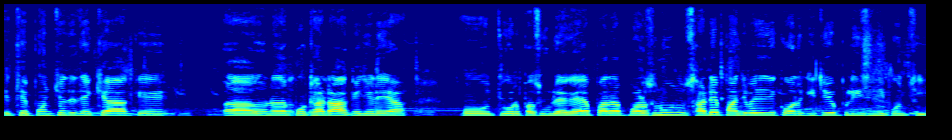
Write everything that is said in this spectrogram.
ਇੱਥੇ ਪਹੁੰਚੇ ਤੇ ਦੇਖਿਆ ਕਿ ਉਹਨਾਂ ਦਾ ਕੋਠਾ ਢਾਹ ਕੇ ਜਿਹੜੇ ਆ ਉਹ ਚੋਰ ਪਸ਼ੂ ਲੈ ਗਏ ਆ ਪਰ ਪੁਲਿਸ ਨੂੰ 5:30 ਵਜੇ ਦੀ ਕਾਲ ਕੀਤੀ ਉਹ ਪੁਲਿਸ ਨਹੀਂ ਪਹੁੰਚੀ।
